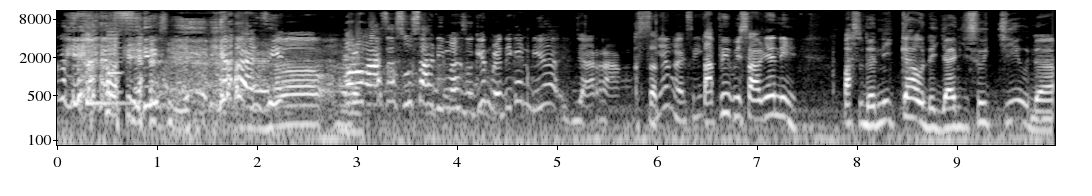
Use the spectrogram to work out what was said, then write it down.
Iya nggak sih? Iya nggak sih? Kalau- Kalau ngerasa susah dimasukin berarti kan dia jarang. Keset. Iya nggak sih? Tapi misalnya nih pas udah nikah udah janji suci udah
